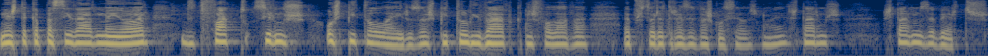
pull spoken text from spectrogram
nesta capacidade maior de, de facto, sermos hospitaleiros, a hospitalidade que nos falava a professora Teresa Vasconcelos, não é? Estarmos, estarmos abertos.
